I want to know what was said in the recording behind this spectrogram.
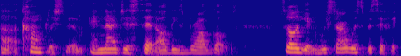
uh, accomplish them and not just set all these broad goals. So, again, we start with specific.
